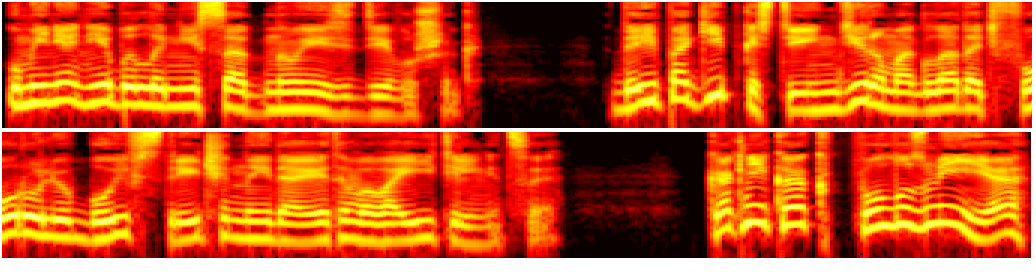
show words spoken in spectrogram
у меня не было ни с одной из девушек. Да и по гибкости Индира могла дать фору любой встреченной до этого воительнице. Как-никак полузмея,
